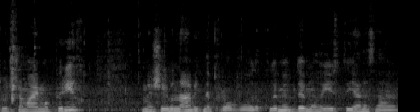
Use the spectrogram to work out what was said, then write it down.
Тут ще маємо пиріг. Ми ще його навіть не пробували. Коли ми будемо його їсти, я не знаю.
